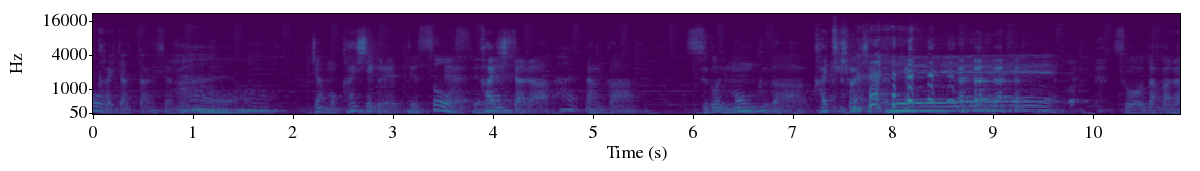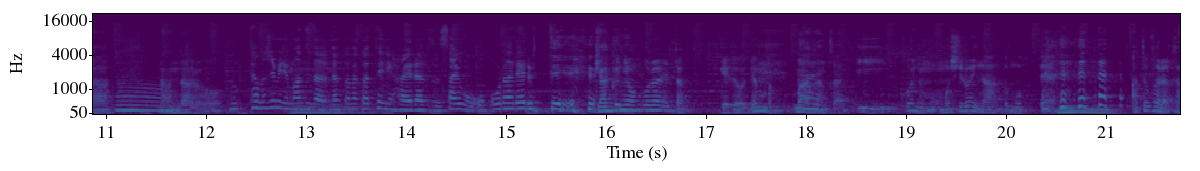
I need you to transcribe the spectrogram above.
ー分書いてあったんですよね。はい。じゃあもう返してくれって言そうっって、すよね。返したら、はい。なんかすごい文句が返ってきましたね。へそうだからうん。なんだろ楽しみに待ってたらなかなか手に入らず最後怒られるっていう。う逆に怒られたけどでもまあはい。なんかいいこういうのも面白いなと思って 後から考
